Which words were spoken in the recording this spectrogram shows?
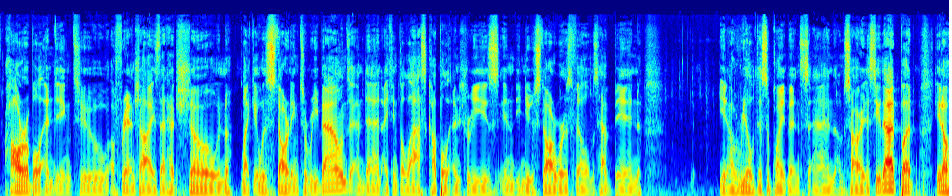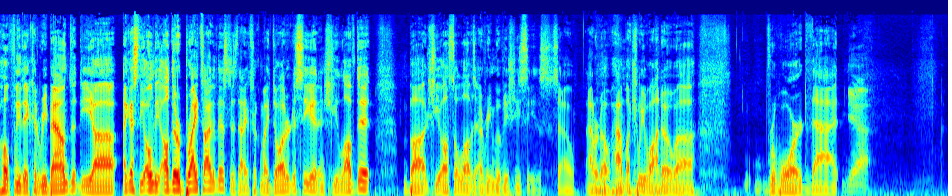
horrible ending to a franchise that had shown like it was starting to rebound. And then i think the last couple entries in the new star wars films have been you know real disappointments. And i'm sorry to see that but you know hopefully they could rebound. The uh i guess the only other bright side of this is that i took my daughter to see it and she loved it but she also loves every movie she sees. So i don't know how much we want to uh reward that. Yeah.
